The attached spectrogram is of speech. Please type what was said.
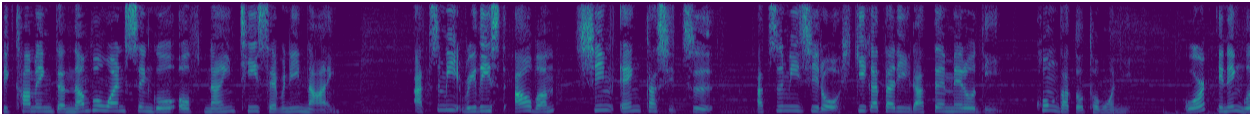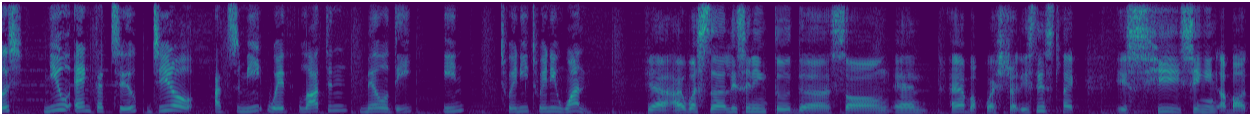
becoming the number one single of 1979. Atsumi released album Shin Enka 2渥美二郎弾き語りラテンメロディー、コンガとともに。or in English, New Enka 2 Jiro Atsumi with Latin Melody in 2021. Yeah, I was uh, listening to the song and I have a question. Is this like, is he singing about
